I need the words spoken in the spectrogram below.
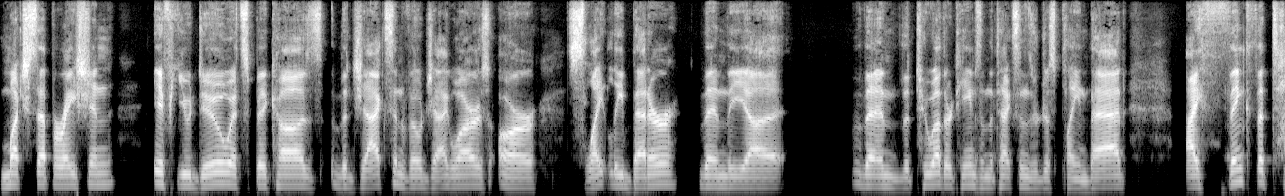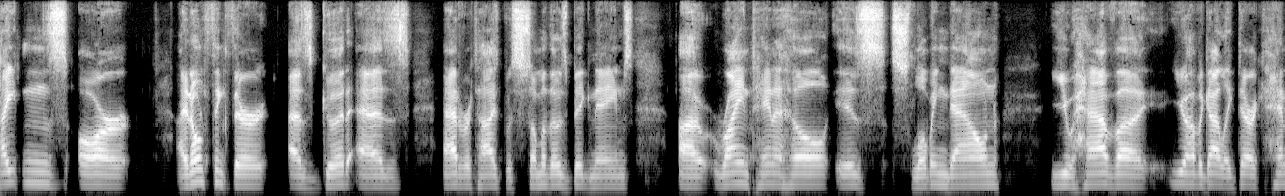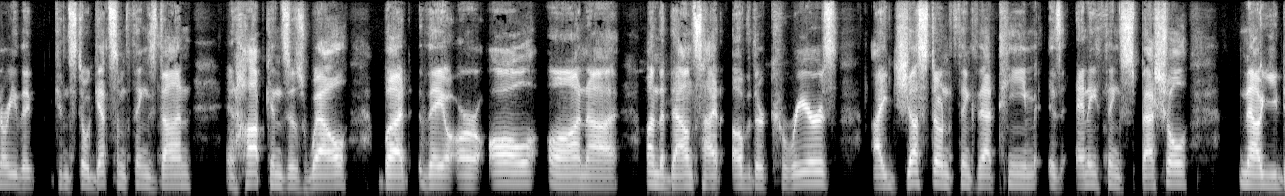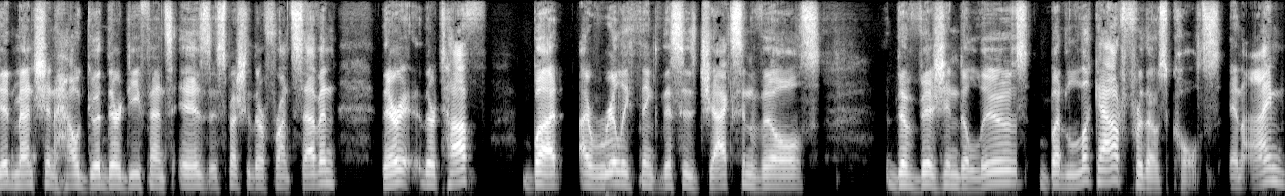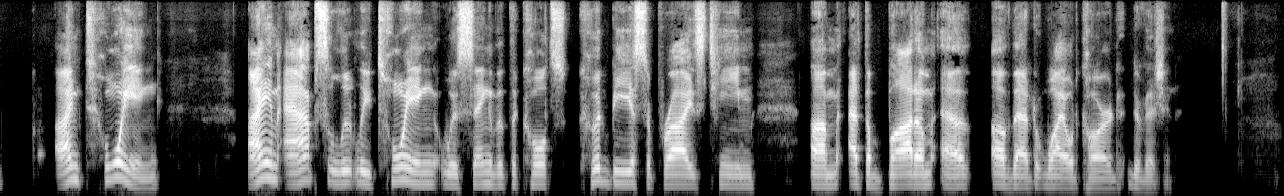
much separation. If you do, it's because the Jacksonville Jaguars are slightly better than the uh, than the two other teams, and the Texans are just plain bad. I think the Titans are. I don't think they're as good as advertised with some of those big names. Uh, Ryan Tannehill is slowing down. You have a you have a guy like Derrick Henry that can still get some things done, and Hopkins as well. But they are all on uh, on the downside of their careers. I just don't think that team is anything special. Now, you did mention how good their defense is, especially their front seven. They're they're tough, but I really think this is Jacksonville's division to lose. But look out for those Colts. And I'm I'm toying. I am absolutely toying with saying that the Colts could be a surprise team um, at the bottom of, of that wild card division.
